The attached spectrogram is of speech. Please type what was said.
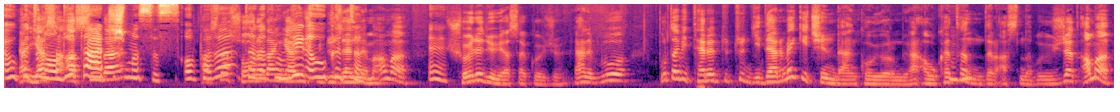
Avukatın yasa olduğu aslında- tartışmasız. O para tarafın değil avukatın. düzenleme ama Evet. şöyle diyor yasa koyucu. Yani bu burada bir tereddütü gidermek için ben koyuyorum diyor. Yani avukatındır aslında bu ücret ama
